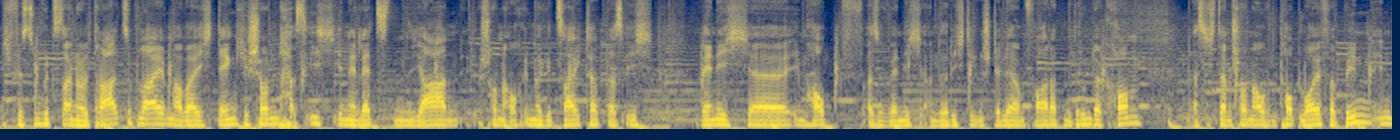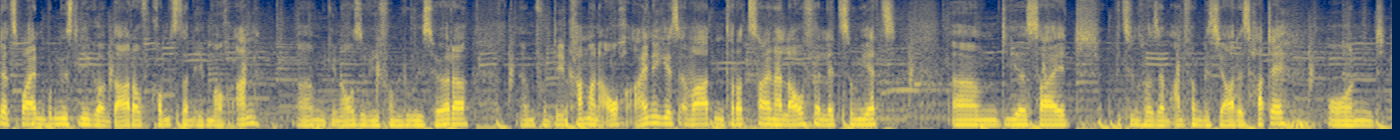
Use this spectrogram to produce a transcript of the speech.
Ich versuche jetzt da neutral zu bleiben, aber ich denke schon, dass ich in den letzten Jahren schon auch immer gezeigt habe, dass ich, wenn ich äh, im Haupt, also wenn ich an der richtigen Stelle am Fahrrad mit runterkomme, dass ich dann schon auch ein Top-Läufer bin in der zweiten Bundesliga und darauf kommt es dann eben auch an ähm, genauso wie vom Luis Hörer. Ähm, von dem kann man auch einiges erwarten, trotz seiner Laufverletzung jetzt, ähm, die er seit bzw. am Anfang des Jahres hatte. Und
